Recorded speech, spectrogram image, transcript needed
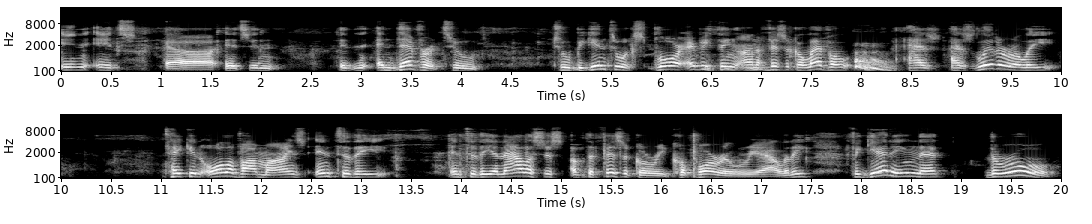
in its uh, its in, in endeavor to to begin to explore everything on a physical level has has literally taken all of our minds into the into the analysis of the physical re- corporeal reality, forgetting that the rule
